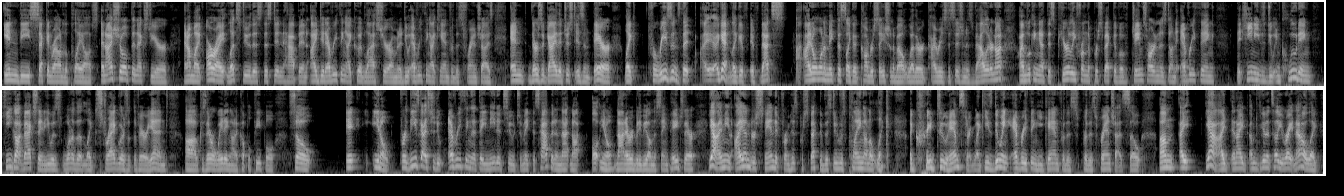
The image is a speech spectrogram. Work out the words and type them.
in the second round of the playoffs. And I show up the next year and I'm like, all right, let's do this. This didn't happen. I did everything I could last year. I'm going to do everything I can for this franchise. And there's a guy that just isn't there. Like, for reasons that I, again, like if if that's I don't want to make this like a conversation about whether Kyrie's decision is valid or not. I'm looking at this purely from the perspective of James Harden has done everything that he needed to do, including he got vaccinated. He was one of the like stragglers at the very end uh, because uh, they were waiting on a couple people. So it you know for these guys to do everything that they needed to to make this happen and that not all you know not everybody be on the same page there yeah i mean i understand it from his perspective this dude was playing on a like a grade two hamstring. Like he's doing everything he can for this for this franchise. So um I yeah, I and I I'm gonna tell you right now, like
